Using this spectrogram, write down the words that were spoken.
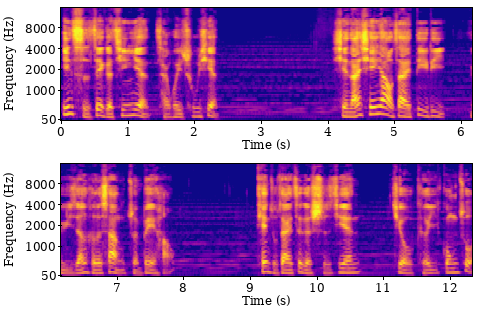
因此这个经验才会出现。显然，先要在地利与人和上准备好，天主在这个时间就可以工作。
